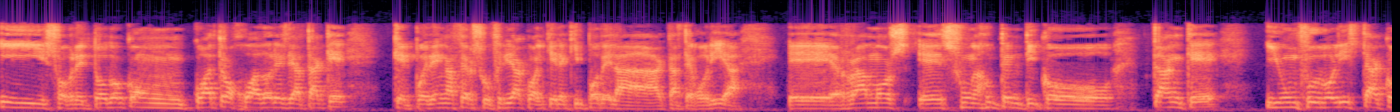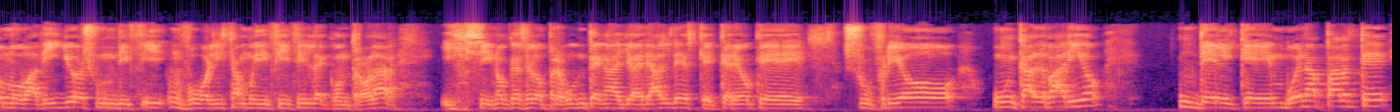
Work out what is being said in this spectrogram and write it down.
y sobre todo con cuatro jugadores de ataque que pueden hacer sufrir a cualquier equipo de la categoría. Eh, Ramos es un auténtico tanque y un futbolista como Vadillo es un, un, futbolista muy difícil de controlar. Y si no que se lo pregunten a Heraldes, que creo que sufrió un calvario del que en buena parte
